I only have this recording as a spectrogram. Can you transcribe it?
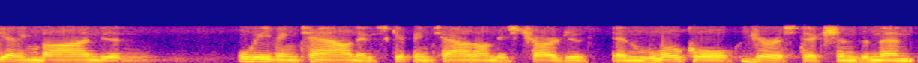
getting bond and leaving town and skipping town on these charges in local jurisdictions. And then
